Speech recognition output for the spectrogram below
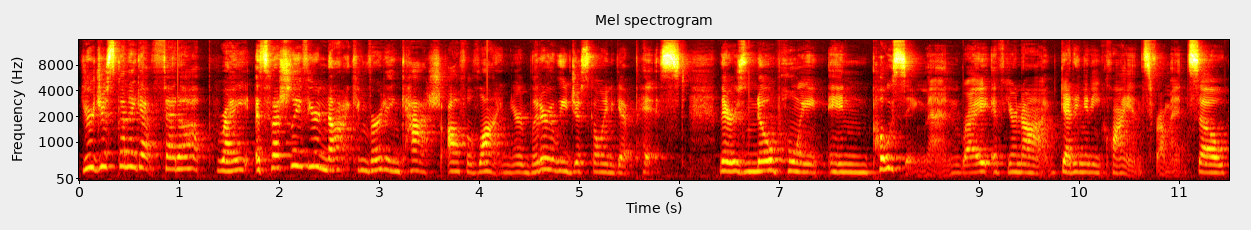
you're just gonna get fed up, right? Especially if you're not converting cash off of line. You're literally just going to get pissed. There's no point in posting then, right? If you're not getting any clients from it. So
